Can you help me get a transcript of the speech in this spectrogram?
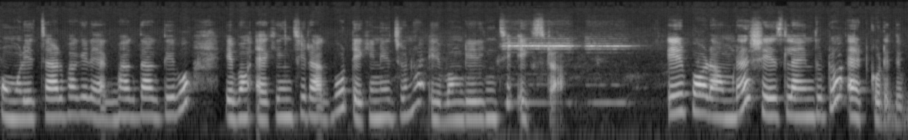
কোমরের চার ভাগের এক ভাগ দাগ দেব এবং এক ইঞ্চি রাখব টেকিনের জন্য এবং দেড় ইঞ্চি এক্সট্রা এরপর আমরা শেষ লাইন দুটো অ্যাড করে দেব।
